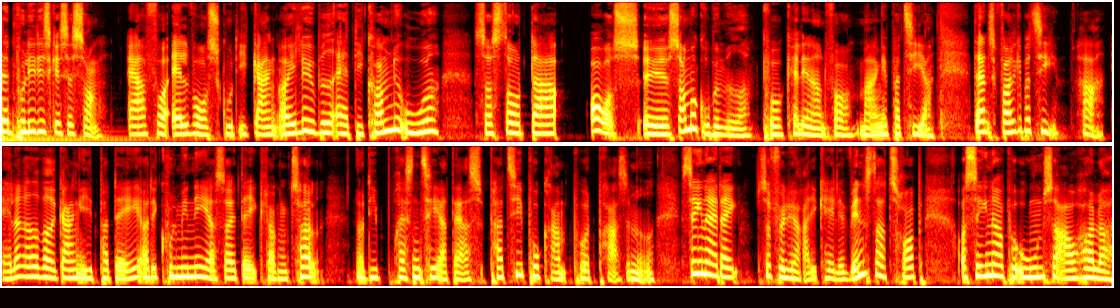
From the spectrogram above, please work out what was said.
Den politiske sæson er for alvor skudt i gang, og i løbet af de kommende uger, så står der års øh, sommergruppemøder på kalenderen for mange partier. Dansk Folkeparti har allerede været i gang i et par dage, og det kulminerer så i dag kl. 12, når de præsenterer deres partiprogram på et pressemøde. Senere i dag, så følger Radikale Venstre trop, og senere på ugen, så afholder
